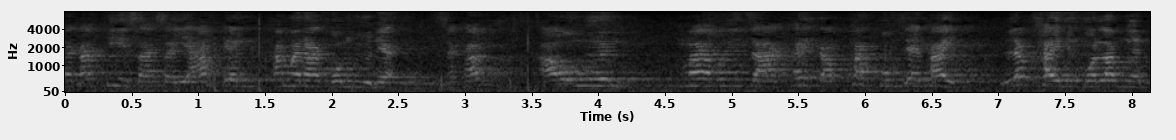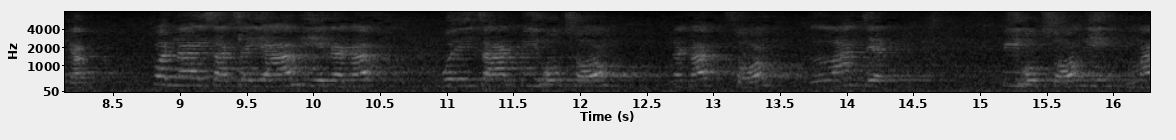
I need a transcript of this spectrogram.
นะครับที่ศักดิ์สยามเป็นคมนาคมอยู่เนี่ยนะครับ เอาเงินมาบริจาคให้กับพรรคภูมิใจไทย แล้วใครเป็นคนรับเงินครับ ก็นายศักดิ์สยามเอีกนะครับ บริจาคปี 62 นะครับ2ล้าน7ปี 62อีกมา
